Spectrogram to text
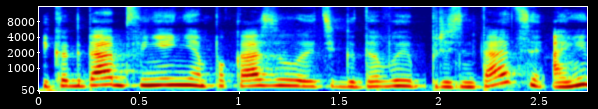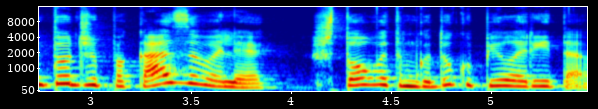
И когда обвинение показывало эти годовые презентации, они тут же показывали, что в этом году купила Рита.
